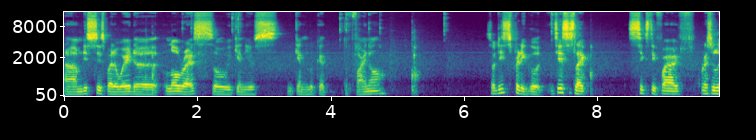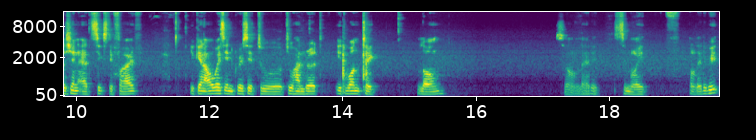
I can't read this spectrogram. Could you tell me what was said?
Um, this is by the way the low res so we can use we can look at the final. So this is pretty good. This is like 65 resolution at 65 you can always increase it to 200 it won't take long. So let it simulate a little bit.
